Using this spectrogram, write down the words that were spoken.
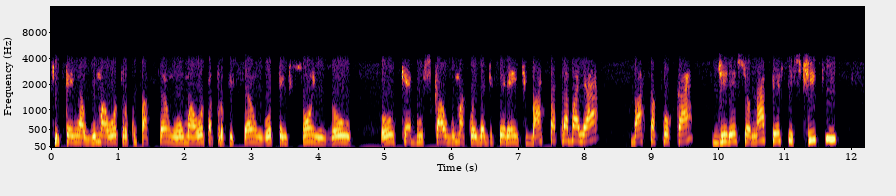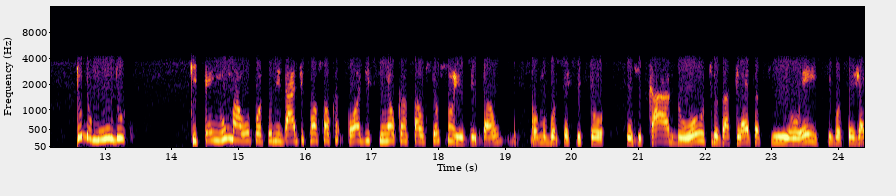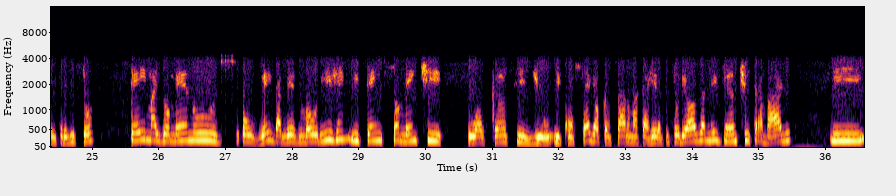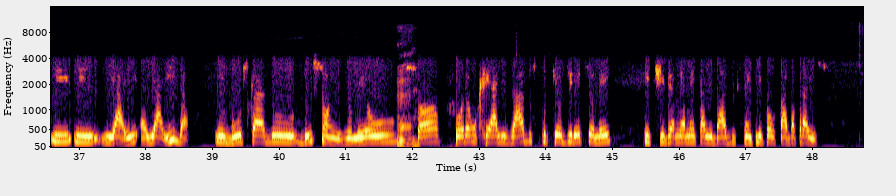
que têm alguma outra ocupação ou uma outra profissão, ou tem sonhos, ou, ou quer buscar alguma coisa diferente. Basta trabalhar, basta focar, direcionar, persistir que todo mundo que tem uma oportunidade possa, pode sim alcançar os seus sonhos. Então, como você citou, o Ricardo, outros atletas que o ex que você já entrevistou, tem mais ou menos, ou vem da mesma origem e tem somente o alcance de, e consegue alcançar uma carreira vitoriosa mediante o trabalho e, e, e, e, a, e a ida em busca do, dos sonhos. O meu é. só foram realizados porque eu direcionei e tive a minha mentalidade sempre voltada para isso.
